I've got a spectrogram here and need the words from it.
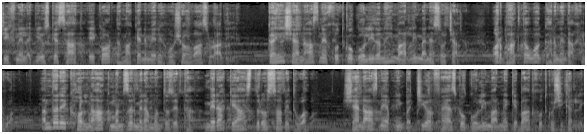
چیخنے لگی، اس کے ساتھ ایک اور دھماکے نے میرے ہوش و حواس اڑا دیے۔ کہیں شہناز نے خود کو گولی تو نہیں مار لی، میں نے سوچا، اور بھاگتا ہوا گھر میں داخل ہوا۔ اندر ایک ہولناک منظر میرا منتظر تھا، میرا قیاس درست ثابت ہوا۔ شہناز نے اپنی بچی اور فیض کو گولی مارنے کے بعد خودکشی کر لی۔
